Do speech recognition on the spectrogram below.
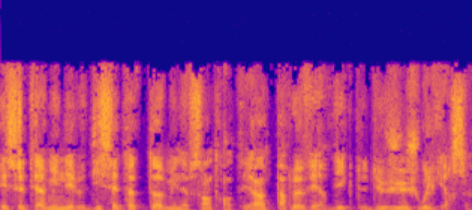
et se terminer le 17 octobre 1931 par le verdict du juge Wilkerson.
